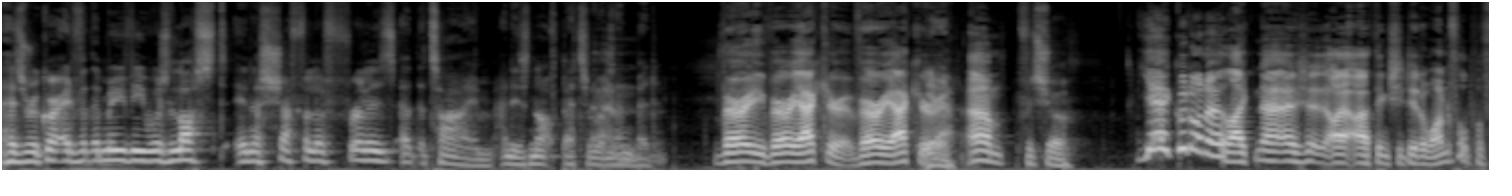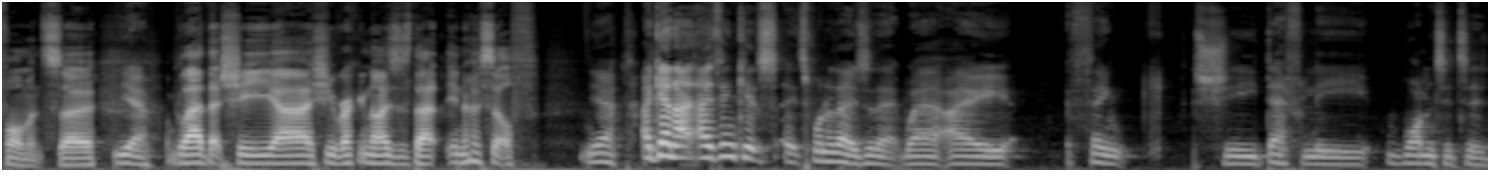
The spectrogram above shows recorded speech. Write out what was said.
has regretted that the movie was lost in a shuffle of thrillers at the time and is not better remembered. very very accurate. Very accurate. Um, For sure. yeah, good on her. Like, no, I, I think she did a wonderful performance. So Yeah. I'm glad that she uh, she recognizes that in herself. Yeah. Again, I, I think it's it's one of those, isn't it, where I think she definitely wanted to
